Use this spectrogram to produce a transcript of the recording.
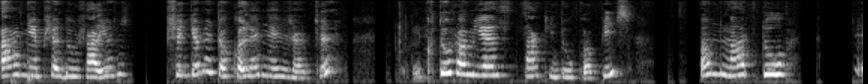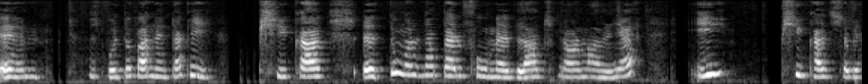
A nie przedłużając, przejdziemy do kolejnej rzeczy, którą jest taki długopis. On ma tu zbudowany taki psikacz. Y, Tu można perfumy wlać normalnie i psikać sobie.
